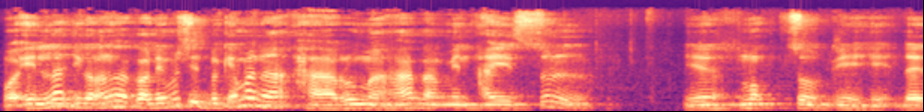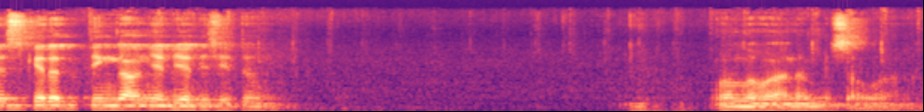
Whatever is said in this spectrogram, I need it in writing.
Wa illa jika enggak. Kalau di masjid bagaimana? Harum haram min haisul ya muqsu dari sekira tinggalnya dia di situ. Wallahu a'lam bishawab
